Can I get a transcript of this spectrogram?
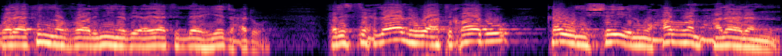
ولكن الظالمين بآيات الله يجحدون. فالاستحلال هو اعتقاد كون الشيء المحرم حلالا.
